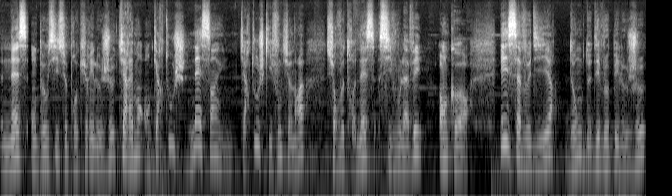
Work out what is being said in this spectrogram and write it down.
NES, on peut aussi se procurer le jeu carrément en cartouche NES, hein, une cartouche qui fonctionnera sur votre NES si vous l'avez encore. Et ça veut dire donc de développer le jeu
